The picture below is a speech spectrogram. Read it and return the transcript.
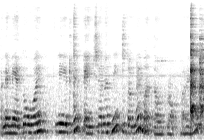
અને મેદો હોય નહીં એટલે ટેન્શન જ નહીં, હું તમને બતાવું પ્રોપર એને.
